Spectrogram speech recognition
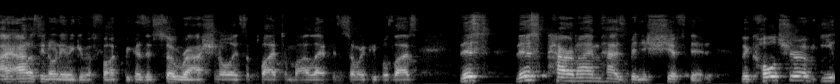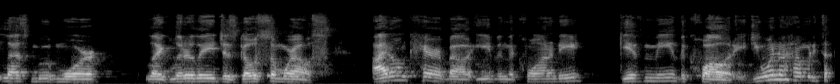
I honestly don't even give a fuck because it's so rational. It's applied to my life and so many people's lives. This this paradigm has been shifted. The culture of eat less, move more, like literally just go somewhere else. I don't care about even the quantity. Give me the quality. Do you want to know how many times?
